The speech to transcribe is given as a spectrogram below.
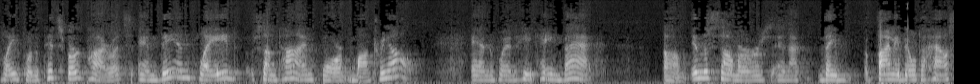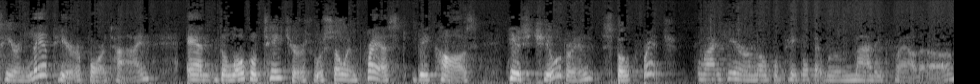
played for the Pittsburgh Pirates, and then played some time for Montreal. And when he came back um, in the summers, and I, they finally built a house here and lived here for a time. And the local teachers were so impressed because his children spoke French. Right here are local people that we're mighty proud of.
